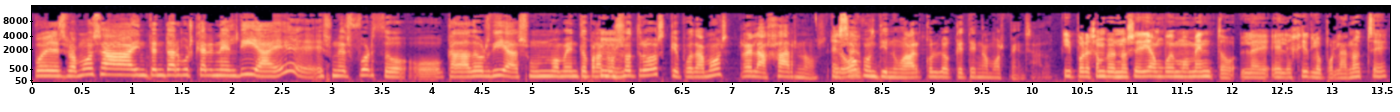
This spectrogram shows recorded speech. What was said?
Pues vamos a intentar buscar en el día, ¿eh? Es un esfuerzo, o cada dos días, un momento para nosotros que podamos relajarnos y luego continuar con lo que tengamos pensado. Y, por ejemplo, no sería un buen momento le- elegirlo por la noche,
